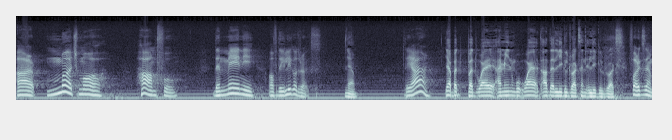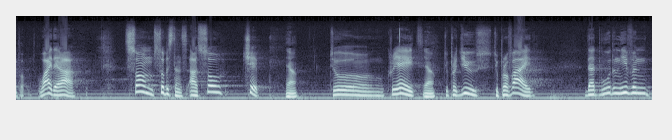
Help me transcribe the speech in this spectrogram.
are much more harmful than many of the illegal drugs. yeah, They are. yeah. But but why? I mean, why are there legal drugs and illegal drugs? For example, why there are some substances are so cheap Yeah, to create, yeah, to produce, to provide that wouldn't even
